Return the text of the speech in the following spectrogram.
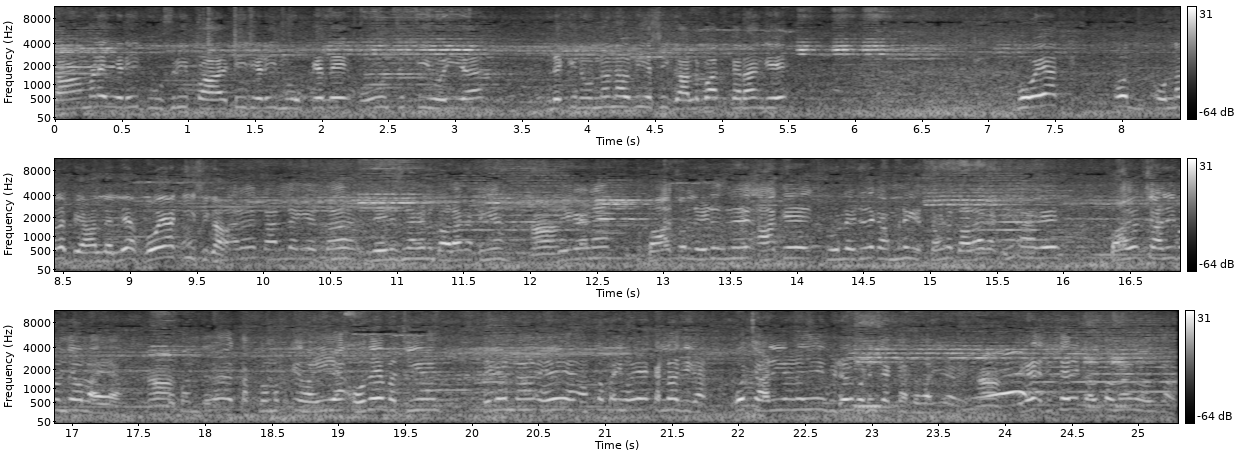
ਸਾਹਮਣੇ ਜਿਹੜੀ ਦੂਸਰੀ ਪਾਰਟੀ ਜਿਹੜੀ ਮੌਕੇ ਤੇ ਪਹੁੰਚ ਚੁੱਕੀ ਹੋਈ ਹੈ, ਲੇਕਿਨ ਉਹਨਾਂ ਨਾਲ ਵੀ ਅਸੀਂ ਗੱਲਬਾਤ ਕਰਾਂਗੇ। ਹੋਇਆ ਉਹ ਉਹਨਾਂ ਦਾ ਬਿਆਨ ਲੈ ਲਿਆ। ਹੋਇਆ ਕੀ ਸੀਗਾ? ਸਾਰੇ ਕਰ ਲਗੇ ਤਾਂ ਲੇਡੀਜ਼ ਨੇ ਗਾਲਾਂ ਕੱਢੀਆਂ। ਹਾਂ। ਠੀਕ ਹੈ ਨਾ? ਬਾਅਦ ਚੋਂ ਲੇਡੀਜ਼ ਨੇ ਆ ਕੇ ਜੋ ਲੇਡੀਜ਼ ਦੇ ਕੰਮ ਨਹੀਂ ਕੀਤਾ ਉਹਨੇ ਗਾਲਾਂ ਕੱਢੀਆਂ ਆ ਕੇ। ਬਾਅਦ ਚੋਂ 40 ਬੰਦੇ ਬੁਲਾਇਆ ਹਾਂ। ਉਹ ਬੰਦੇ ਦੇ ਧੱਕੋ ਮੁੱਕੀ ਹੋਈ ਆ ਉਹਦੇ ਬੱਚੀਆਂ ਠੀਕ ਹੈ ਨਾ? ਇਹ ਹੱਥ ਪਾਈ ਹੋਈ ਆ ਇਕੱਲਾ ਸੀਗਾ। ਉਹ 40 ਜਣੇ ਦੀ ਵੀਡੀਓ ਰਿਕਾਰਡਿੰਗ ਚੈੱਕ ਕਰ ਲਵਾਈ ਜਾਵੇ ਠੀਕ ਹੈ? ਜਿੱਤੇ ਵੀ ਗਲਤ ਹੋਣਾ ਹੋਊਗਾ।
